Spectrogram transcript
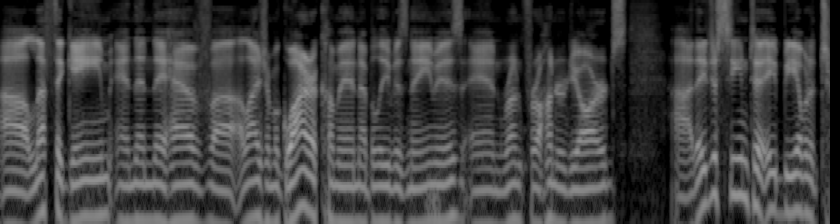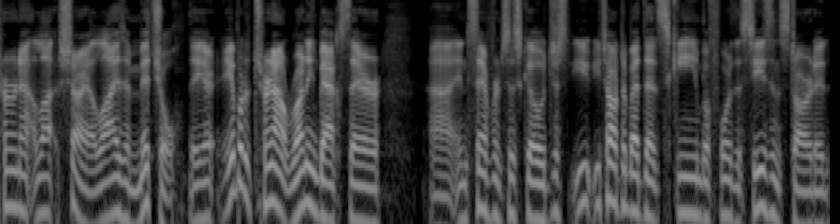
uh, left the game, and then they have uh, Elijah McGuire come in, I believe his name is, and run for 100 yards. Uh, they just seem to be able to turn out. Sorry, Elijah Mitchell. They are able to turn out running backs there uh, in San Francisco. Just you, you talked about that scheme before the season started.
